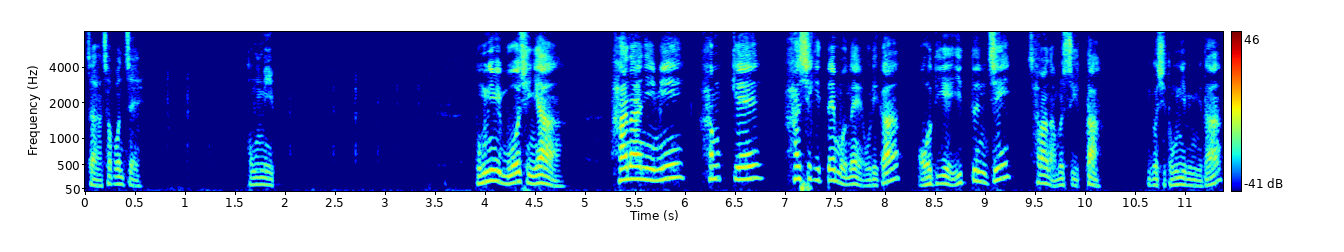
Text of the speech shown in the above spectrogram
자, 첫 번째. 독립. 독립이 무엇이냐? 하나님이 함께 하시기 때문에 우리가 어디에 있든지 살아남을 수 있다. 이것이 독립입니다.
